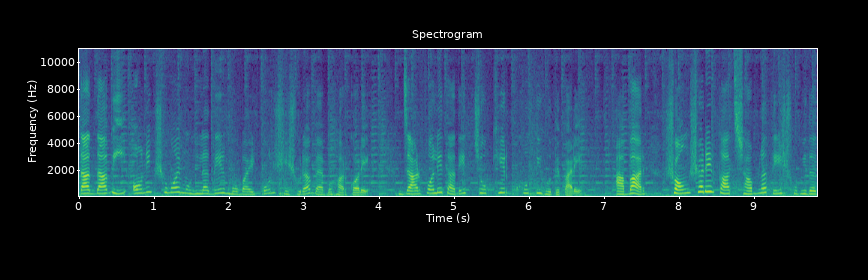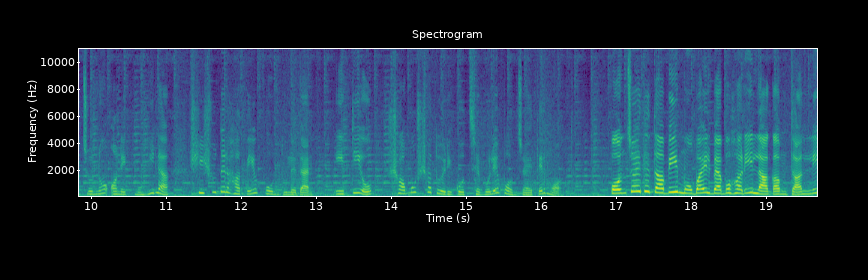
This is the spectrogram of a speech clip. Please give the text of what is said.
তার দাবি, অনেক সময় মহিলাদের মোবাইল ফোন শিশুরা ব্যবহার করে, যার ফলে তাদের চোখের ক্ষতি হতে পারে। আবার, সংসারের কাজ সামলাতে সুবিধার জন্য অনেক মহিলা শিশুদের হাতে ফোন তুলে দেন। এটিও সমস্যা তৈরি করছে বলে পঞ্চায়েতের মত। পঞ্চায়েতের দাবি, মোবাইল ব্যবহারে লাগাম টানলে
